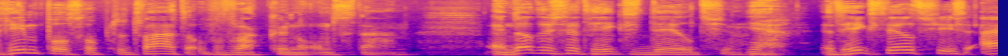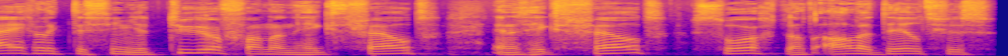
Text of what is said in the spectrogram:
rimpels op het wateroppervlak kunnen ontstaan. En dat is het Higgs-deeltje. Ja. Het Higgs-deeltje is eigenlijk de signatuur van een Higgs-veld. En het Higgs-veld zorgt dat alle deeltjes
